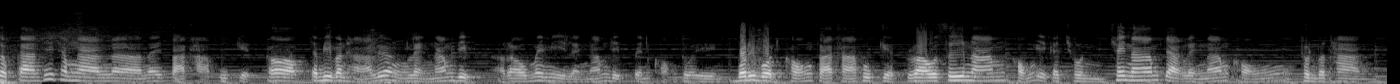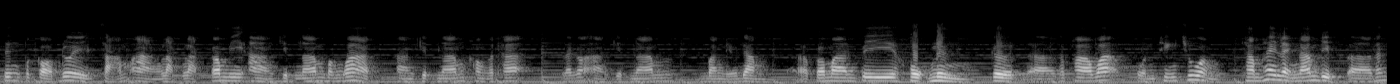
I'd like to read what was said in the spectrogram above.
สบการณ์ที่ทำงานในสาขาภูเก็ต ก็จะมีปัญหาเรื่องแหล่งน้ำดิบ เราไม่มีแหล่งน้ำดิบเป็นของตัวเอง บริบทของสาขาภูเก็ต เราซื้อน้ำของเอกชน ใช้น้ำจากแหล่งน้ำของชนประทาน ซึ่งประกอบด้วย 3 อ่างหลักๆ ก็มีอ่างเก็บน้ำบางวาด อ่างเก็บน้ำคลองกระทะ แล้วก็อ่างเก็บน้ำบางเหนียวดำประมาณปี 61 เกิดสภาวะฝนทิ้งช่วงทำให้แหล่งน้ำดิบทั้ง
